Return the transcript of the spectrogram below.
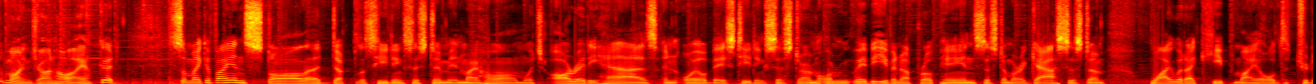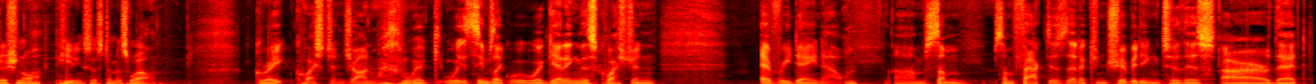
Good morning, John. How are you? Good. So, Mike, if I install a ductless heating system in my home, which already has an oil based heating system, or maybe even a propane system or a gas system, why would I keep my old traditional heating system as well? Great question, John. We're, we, it seems like we're getting this question every day now. Um, some some factors that are contributing to this are that,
